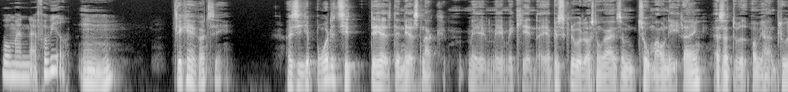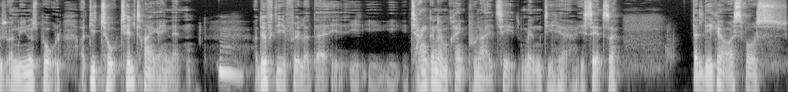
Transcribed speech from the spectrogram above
hvor man er forvirret. Mm-hmm. Det kan jeg godt se. Siger, jeg bruger det tit, det her, den her snak med, med, med klienter. Jeg beskriver det også nogle gange som to magneter, ikke? Altså du ved, hvor vi har en plus og en minuspol, og de to tiltrækker hinanden. Mm. Og det er fordi, jeg føler, at der i, i, i tankerne omkring polaritet mellem de her essenser, der ligger også vores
